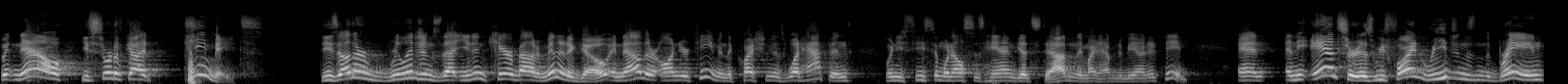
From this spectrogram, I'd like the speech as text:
but now you've sort of got teammates. These other religions that you didn't care about a minute ago, and now they're on your team. And the question is, what happens when you see someone else's hand get stabbed and they might happen to be on your team? And, and the answer is we find regions in the brain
